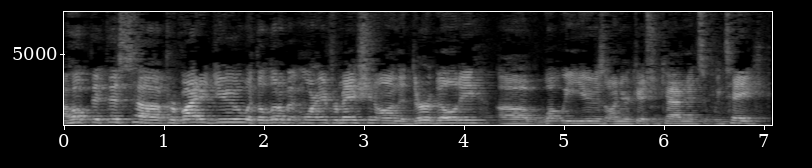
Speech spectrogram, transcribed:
I hope that this uh, provided you with a little bit more information on the durability of what we use on your kitchen cabinets. We take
